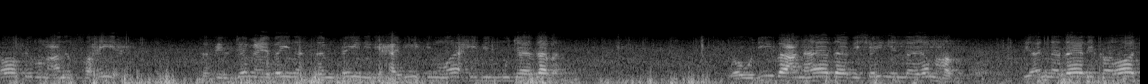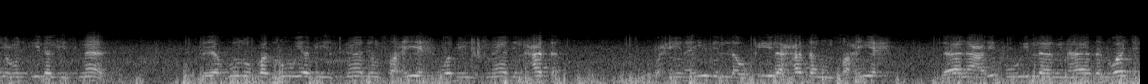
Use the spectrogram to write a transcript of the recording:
قاصر عن الصحيح ففي الجمع بين السمتين لحديث واحد مجاذبة. وأجيب عن هذا بشيء لا ينهض لأن ذلك راجع إلى الإسناد فيكون قد روي بإسناد صحيح وبإسناد حسن. وحينئذ لو قيل حسن صحيح لا نعرفه إلا من هذا الوجه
